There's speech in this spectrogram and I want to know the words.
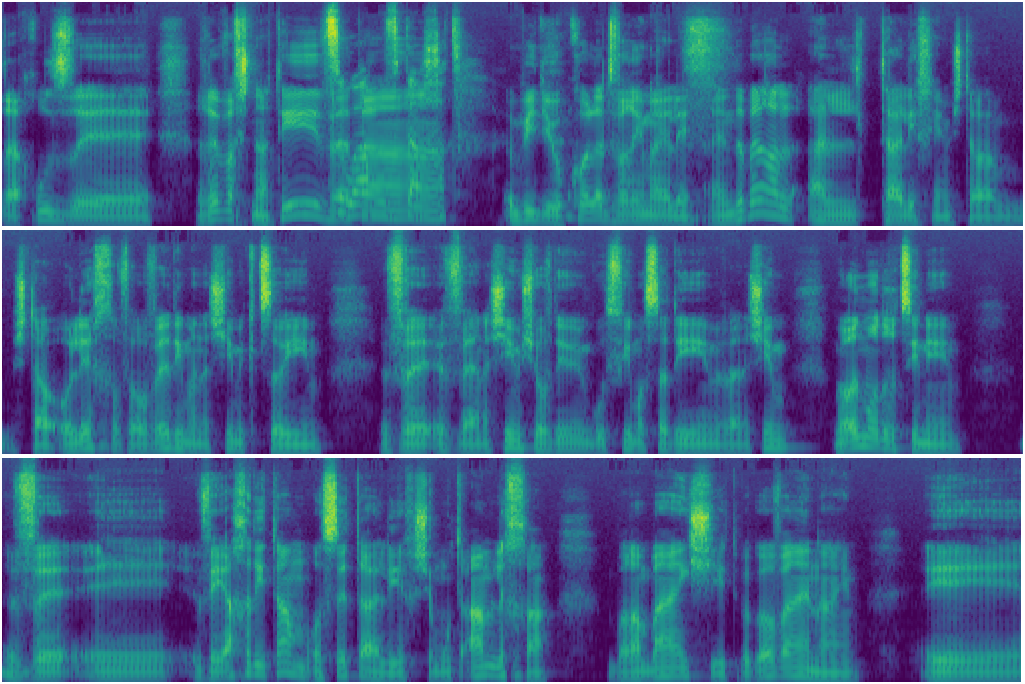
16% אחוז uh, רווח שנתי תשואה מובטחת בדיוק, כל הדברים האלה. אני מדבר על, על תהליכים שאתה, שאתה הולך ועובד עם אנשים מקצועיים ו, ואנשים שעובדים עם גופים מוסדיים ואנשים מאוד מאוד רציניים ו, אה, ויחד איתם עושה תהליך שמותאם לך ברמה האישית, בגובה העיניים אה,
